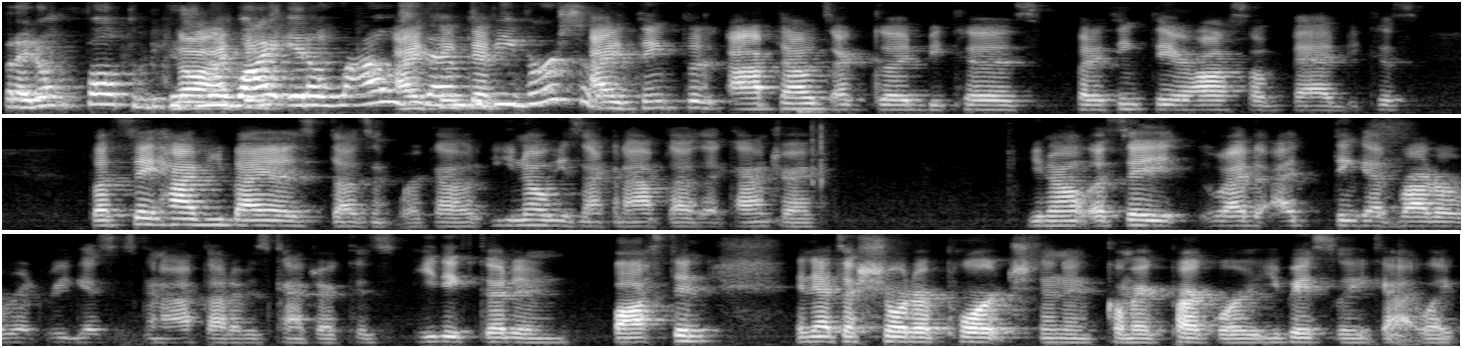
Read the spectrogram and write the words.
but I don't fault them because no, you know why? it allows I them to be versatile. I think the opt outs are good because, but I think they are also bad because let's say Javi Baez doesn't work out. You know he's not going to opt out of that contract. You know, let's say I, I think Eduardo Rodriguez is going to opt out of his contract because he did good in Boston, and that's a shorter porch than in Comerica Park where you basically got like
